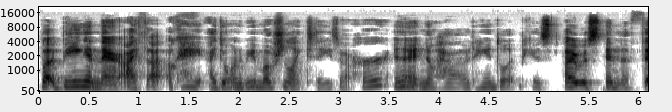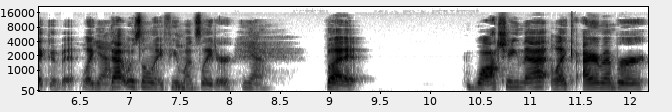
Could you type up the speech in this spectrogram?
but being in there i thought okay i don't want to be emotional like today's about her and i didn't know how i would handle it because i was in the thick of it like Yeah. that was only a few Mhm. months later Yeah. but watching that like i remember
